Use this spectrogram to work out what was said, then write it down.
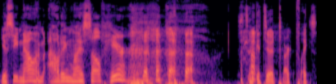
you see, now I'm outing myself here. Let's take it to a dark place.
